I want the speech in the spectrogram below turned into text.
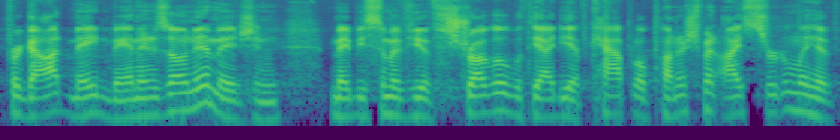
for God made man in his own image. And maybe some of you have struggled with the idea of capital punishment. I certainly have,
